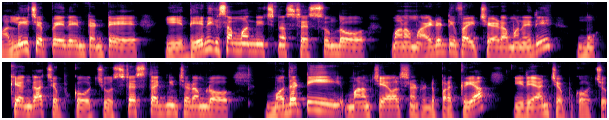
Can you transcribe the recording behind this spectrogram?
మళ్ళీ చెప్పేది ఏంటంటే ఈ దేనికి సంబంధించిన స్ట్రెస్ ఉందో మనం ఐడెంటిఫై చేయడం అనేది ముఖ్యంగా చెప్పుకోవచ్చు. స్ట్రెస్ తగ్గించడంలో మొదటి మనం చేయవలసినటువంటి ప్రక్రియ ఇదే అని చెప్పుకోవచ్చు.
